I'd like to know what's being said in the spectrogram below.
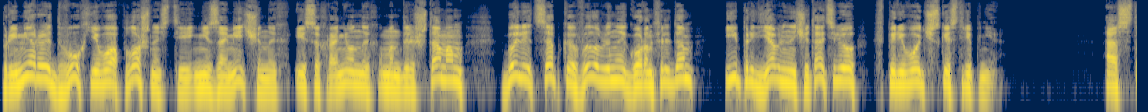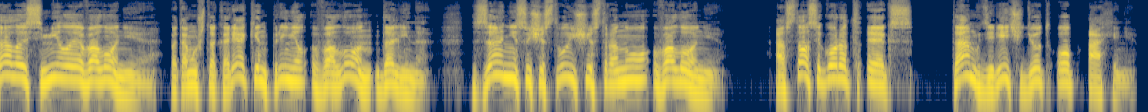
Примеры двух его оплошностей, незамеченных и сохраненных Мандельштамом, были цепко выловлены Горнфельдом и предъявлены читателю в переводческой стрипне. Осталась милая Волония, потому что Корякин принял Волон, долина, за несуществующую страну Волонию. Остался город Экс, там, где речь идет об Ахене.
